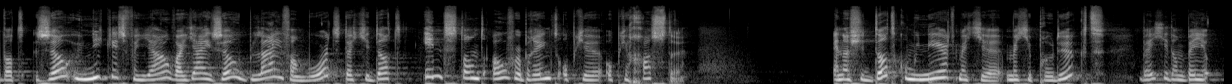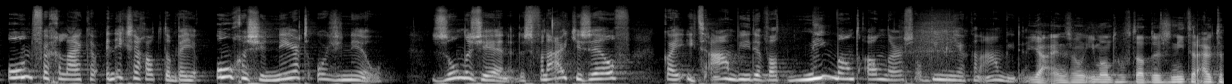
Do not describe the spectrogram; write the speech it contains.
wat zo uniek is van jou, waar jij zo blij van wordt, dat je dat instant overbrengt op je, op je gasten. En als je dat combineert met je, met je product, weet je, dan ben je onvergelijkbaar. En ik zeg altijd, dan ben je ongegeneerd origineel. Zonder gêne. Dus vanuit jezelf kan je iets aanbieden wat niemand anders op die manier kan aanbieden. Ja, en zo'n iemand hoeft dat dus niet eruit te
